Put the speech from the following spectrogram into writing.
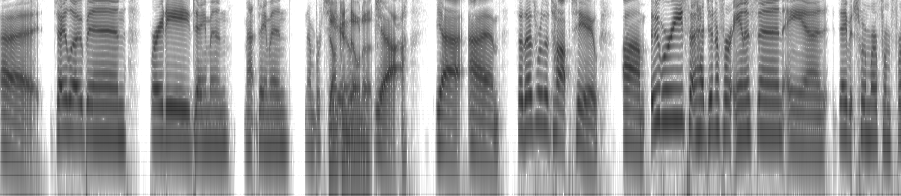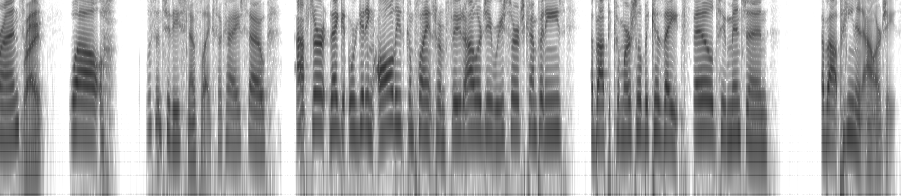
Uh, J Lo, Ben, Brady, Damon, Matt Damon, number two. Dunkin' Donuts. Yeah, yeah. Um, so those were the top two. Um, Uber Eats that had Jennifer Aniston and David Schwimmer from Friends. Right. Well, listen to these snowflakes, okay? So after they get, were getting all these complaints from food allergy research companies about the commercial because they failed to mention about peanut allergies.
